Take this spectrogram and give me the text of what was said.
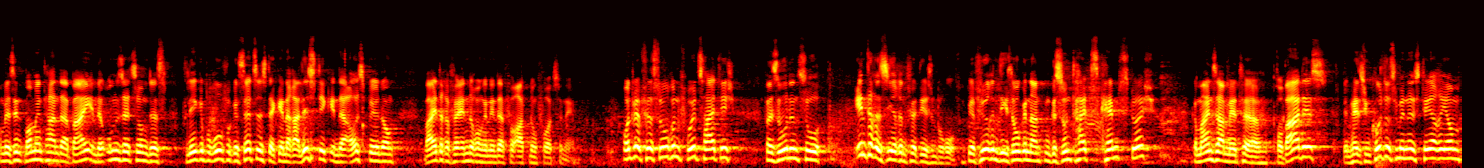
und wir sind momentan dabei, in der Umsetzung des Pflegeberufegesetzes, der Generalistik in der Ausbildung, weitere Veränderungen in der Verordnung vorzunehmen. Und wir versuchen frühzeitig, Personen zu interessieren für diesen Beruf. Wir führen die sogenannten Gesundheitscamps durch. Gemeinsam mit äh, Provadis, dem Hessischen Kultusministerium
